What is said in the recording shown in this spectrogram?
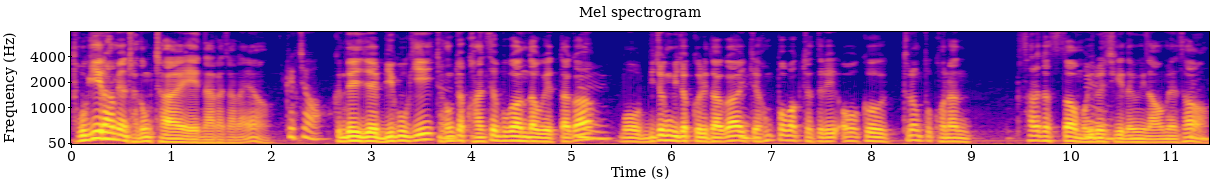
독일 하면 자동차의 나라잖아요. 그렇죠. 근데 이제 미국이 자동차 관세 부과한다고 했다가 음. 뭐 미적미적거리다가 이제 헌법학자들이 어 그 트럼프 권한 사라졌어 뭐 이런 음. 식의 내용이 나오면서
